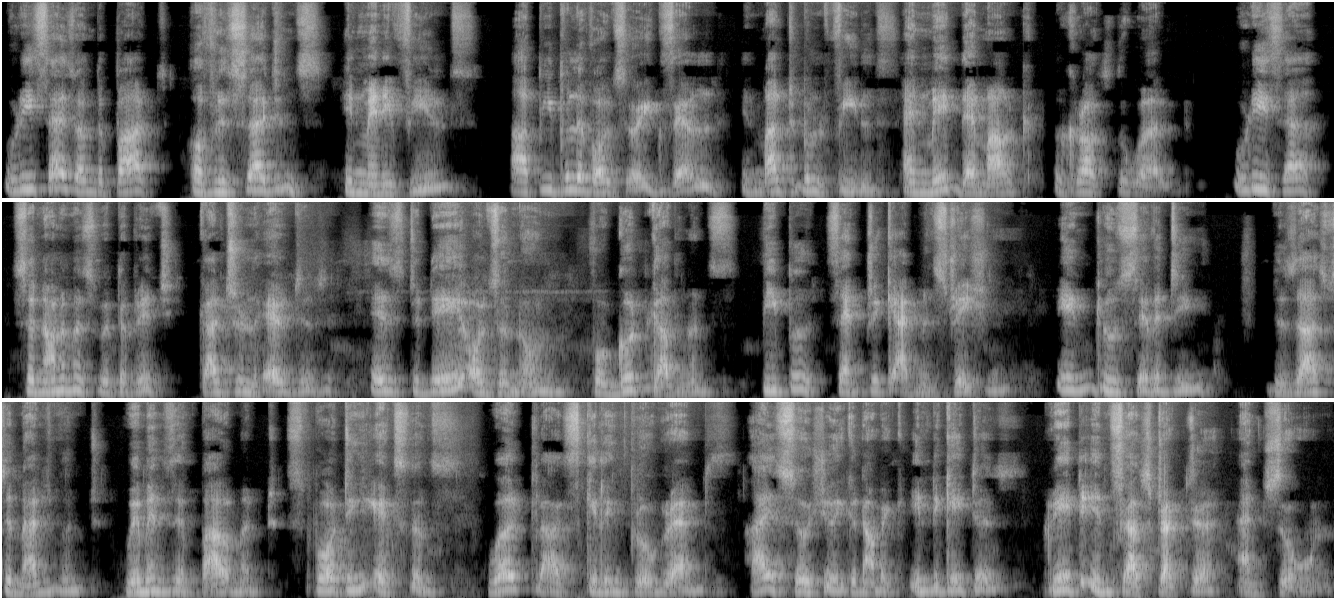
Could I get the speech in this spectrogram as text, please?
Odisha is on the path of resurgence in many fields. Our people have also excelled in multiple fields and made their mark across the world. Odisha, synonymous with the rich cultural heritage, is today also known for good governance, people centric administration, inclusivity, disaster management, women's empowerment, sporting excellence, world class skilling programs, high socio-economic indicators, great infrastructure, and so on.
